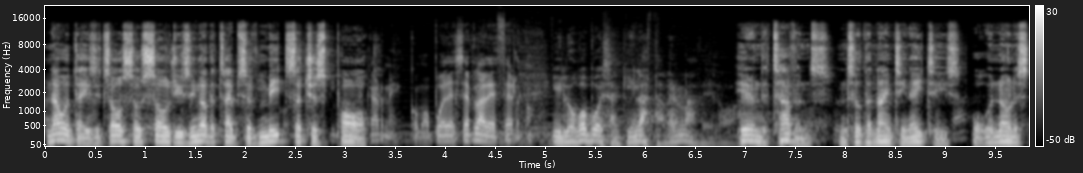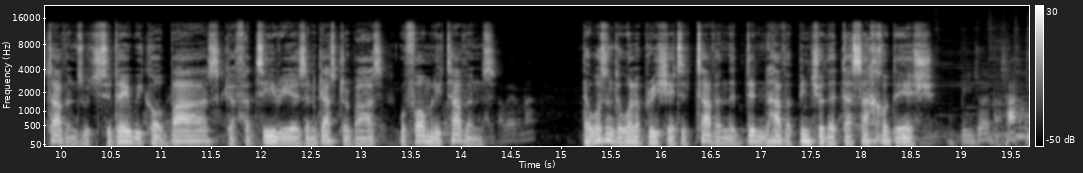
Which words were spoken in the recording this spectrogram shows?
nowadays it's also sold using other types of meat such as pork. Carne, como puede ser la de cerdo. Y luego, pues aquí en las tabernas de los. Here in the taverns, until the 1980s, what were known as taverns, which today we call bars, cafeterias, and gastrobars, were formerly taverns. There wasn't a well appreciated tavern that didn't have a pincho de tasajo dish. Un pincho de tasajo.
